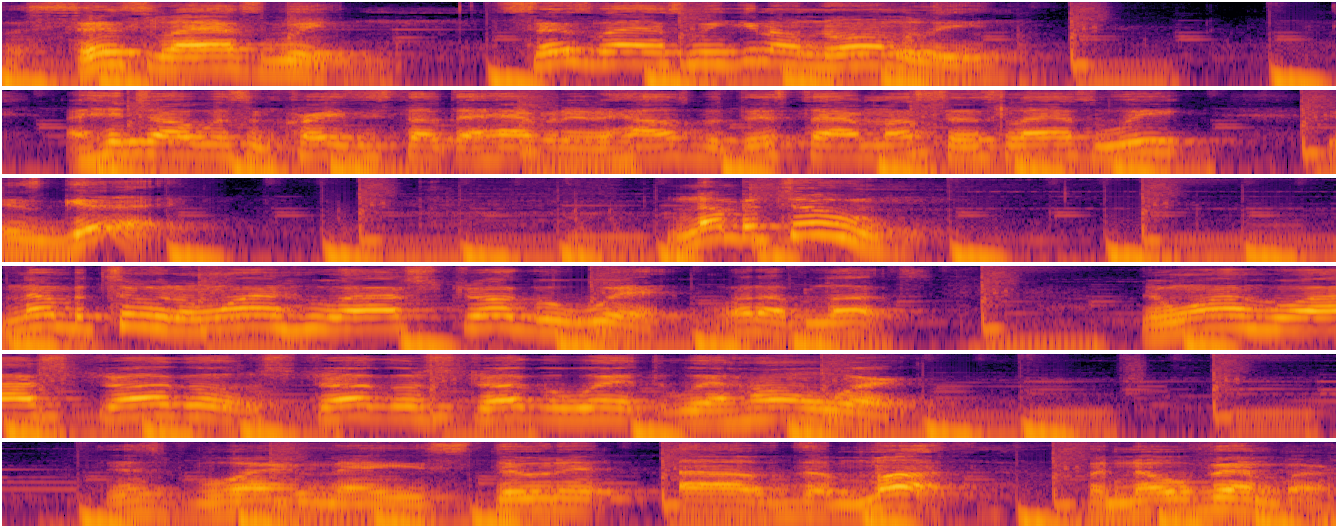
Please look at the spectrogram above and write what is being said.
But since last week, since last week, you know, normally I hit y'all with some crazy stuff that happened in the house, but this time my since last week is good. Number two. Number two, the one who I struggled with. What up, Lux? The one who I struggled, struggled, struggled with with homework. This boy made student of the month for November.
